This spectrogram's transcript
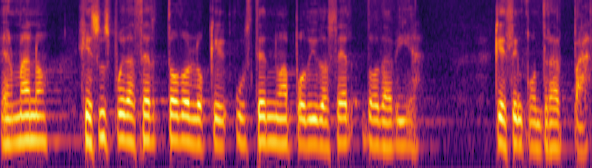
Hermano, Jesús puede hacer todo lo que usted no ha podido hacer todavía, que es encontrar paz.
